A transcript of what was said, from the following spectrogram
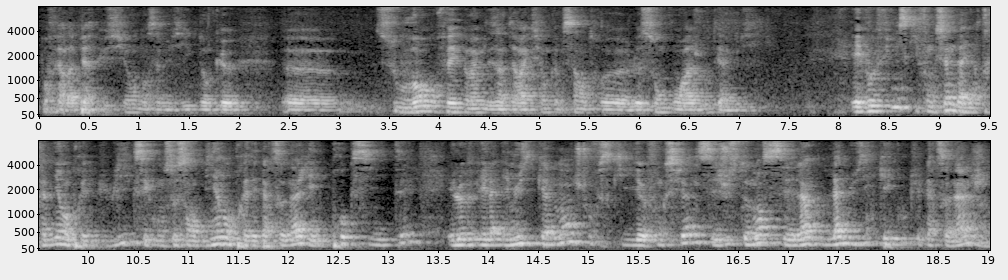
pour faire la percussion dans sa musique. Donc souvent, on fait quand même des interactions comme ça entre le son qu'on rajoute et la musique. Et vos films, ce qui fonctionne d'ailleurs très bien auprès du public, c'est qu'on se sent bien auprès des personnages, il y a une proximité. Et, le, et, musicalement, je trouve ce qui fonctionne, c'est justement c'est la, la, musique qui écoute les personnages.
